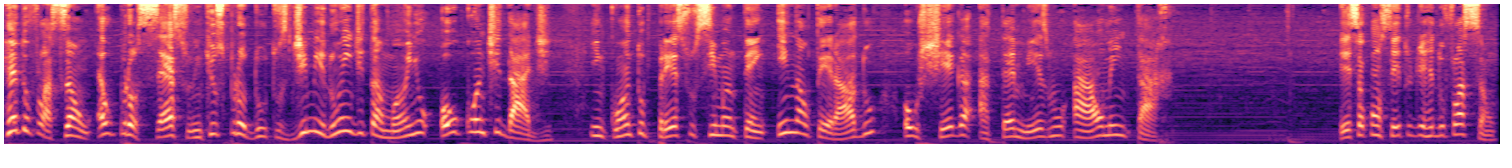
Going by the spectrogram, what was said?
reduflação é o processo em que os produtos diminuem de tamanho ou quantidade, enquanto o preço se mantém inalterado ou chega até mesmo a aumentar. Esse é o conceito de reduflação.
